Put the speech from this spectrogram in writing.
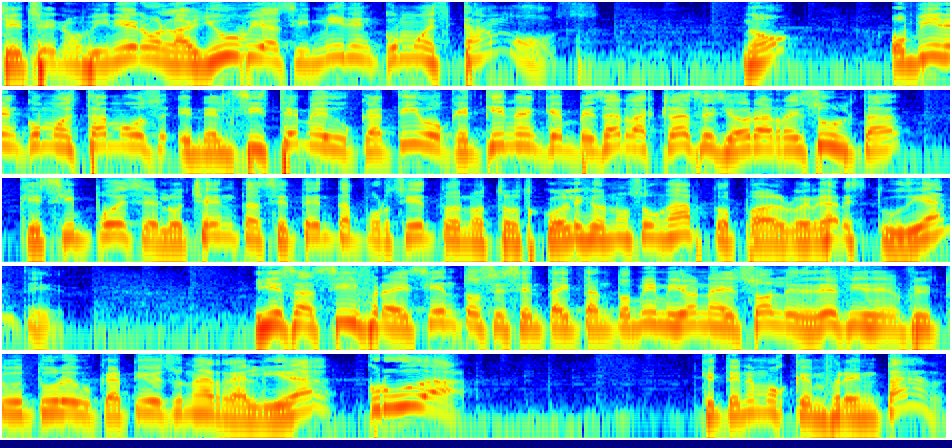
que se nos vinieron las lluvias y miren cómo estamos, ¿no? O miren cómo estamos en el sistema educativo que tienen que empezar las clases y ahora resulta que sí, pues el 80, 70% de nuestros colegios no son aptos para albergar estudiantes. Y esa cifra de 160 y tantos mil millones de soles de déficit de infraestructura educativa es una realidad cruda que tenemos que enfrentar.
